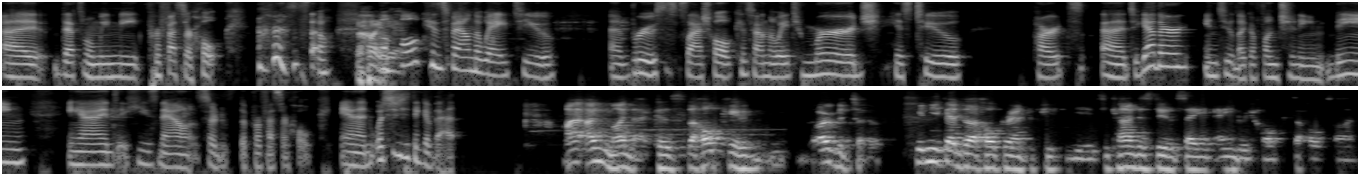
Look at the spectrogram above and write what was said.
uh, that's when we meet professor hulk so oh, yeah. hulk has found the way to uh, Bruce slash Hulk has found the way to merge his two parts uh, together into like a functioning being, and he's now sort of the Professor Hulk. And what did you think of that? I, I didn't mind that because the Hulk over to, when you've had the Hulk around for 50 years, you can't just do the same angry Hulk the whole time.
